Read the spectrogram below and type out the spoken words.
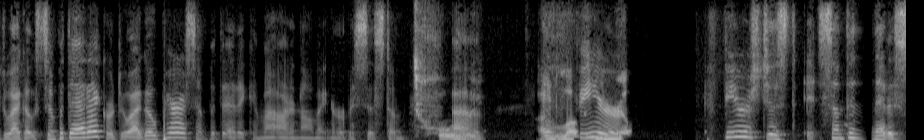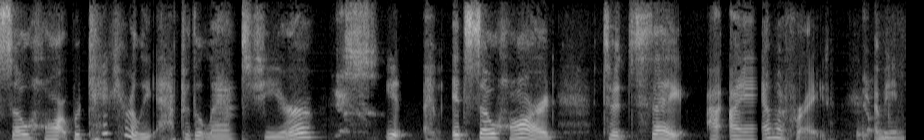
Do I go sympathetic or do I go parasympathetic in my autonomic nervous system? totally i and love fear- nailed fear is just it's something that is so hard particularly after the last year yes it it's so hard to say i, I am afraid. Yeah. i mean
